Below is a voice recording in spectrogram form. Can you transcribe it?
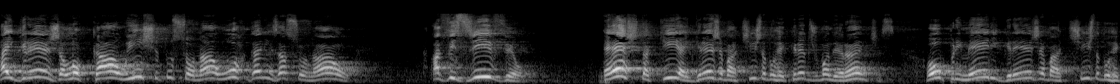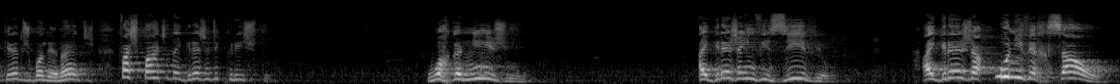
a igreja local, institucional, organizacional, a visível. Esta aqui, a Igreja Batista do Recreio dos Bandeirantes, ou Primeira Igreja Batista do Recreio dos Bandeirantes, faz parte da Igreja de Cristo. O organismo, a igreja invisível, a igreja universal,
